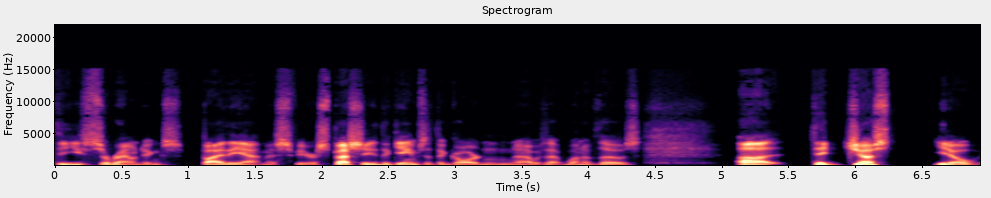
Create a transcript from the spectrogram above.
the surroundings, by the atmosphere, especially the games at the Garden. I was at one of those. Uh, they just you know,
